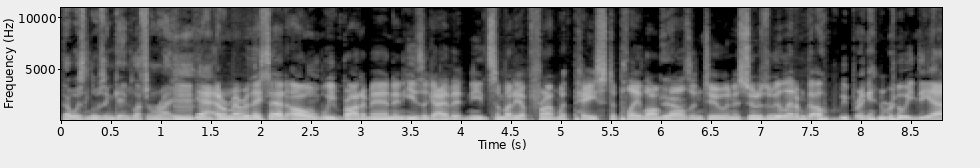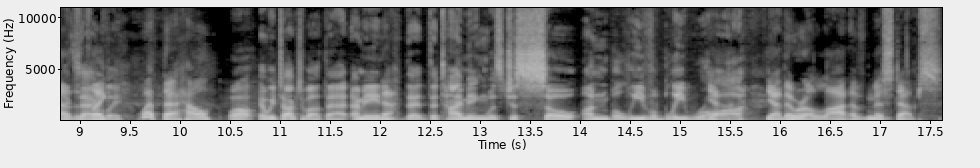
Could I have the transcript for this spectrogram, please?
that was losing games left and right. Mm-hmm. Yeah, and remember they said, "Oh, we brought him in, and he's a guy that needs somebody up front with pace to play long Yeah. balls into." And as soon as we let him go, we bring in Ruidiaz. Exactly. It's like, what the hell? Well, and we talked about that. I mean, Yeah. the the timing was just so unbelievably raw. Yeah, yeah. There were a lot of missteps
